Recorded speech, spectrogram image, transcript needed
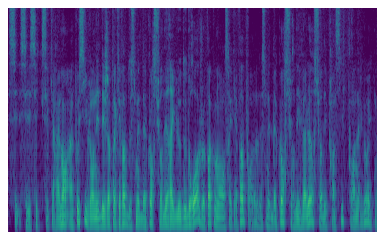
c'est carrément impossible. On n'est déjà pas capable de se mettre d'accord sur des règles de droit. Je vois pas comment on serait capable de se mettre d'accord sur des valeurs, sur des principes pour un algorithme.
